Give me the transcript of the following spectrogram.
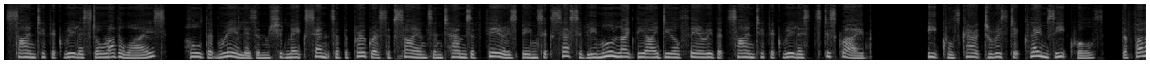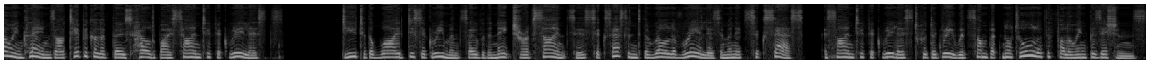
scientific realist or otherwise, hold that realism should make sense of the progress of science in terms of theories being successively more like the ideal theory that scientific realists describe. Equals characteristic claims equals, the following claims are typical of those held by scientific realists, Due to the wide disagreements over the nature of science's success and the role of realism in its success, a scientific realist would agree with some but not all of the following positions.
